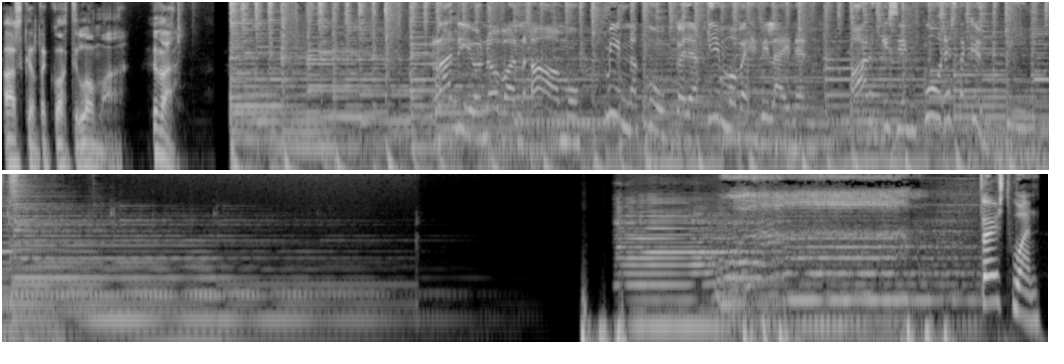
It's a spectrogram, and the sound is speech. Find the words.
askelta kohti lomaa. Hyvä. Radio Novan aamu. Minna Kuukka ja Kimmo Vehviläinen. Arkisin kuudesta kymppiin. First One.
